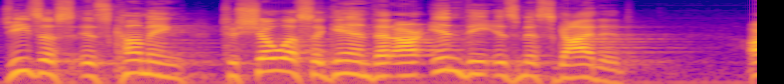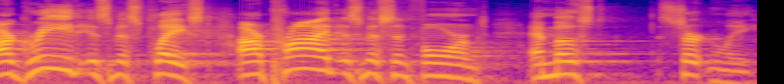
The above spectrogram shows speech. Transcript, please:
Jesus is coming to show us again that our envy is misguided our greed is misplaced, our pride is misinformed, and most certainly,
